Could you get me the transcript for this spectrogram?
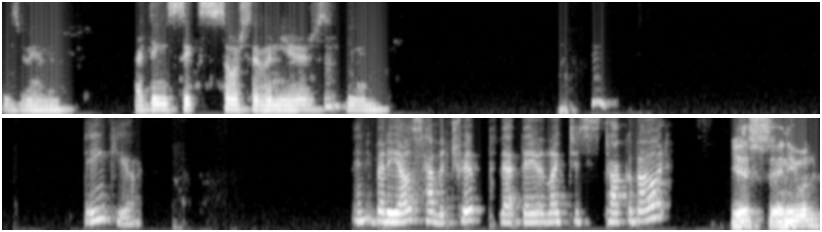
It's been, I think, six or seven years. Mm. Mm. Thank you. Anybody else have a trip that they would like to talk about? Yes, anyone?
